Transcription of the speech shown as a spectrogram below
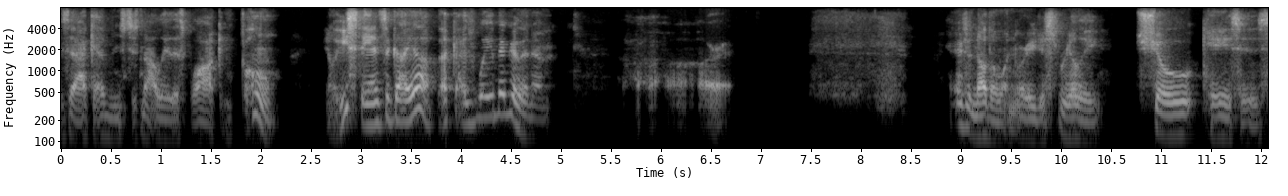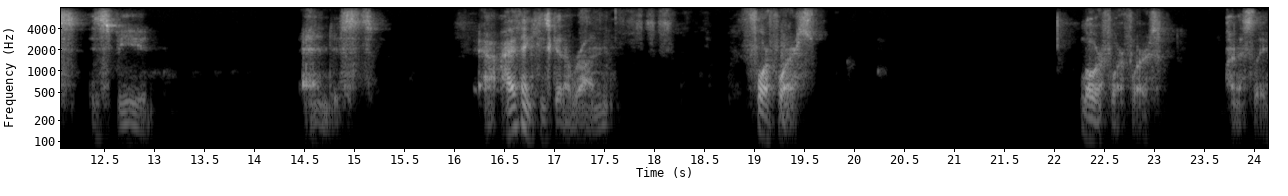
Zach Evans does not lay this block and boom, you know, he stands the guy up. That guy's way bigger than him. Uh, all right. Here's another one where he just really showcases his speed and just I think he's going to run four fours, lower four fours, honestly,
